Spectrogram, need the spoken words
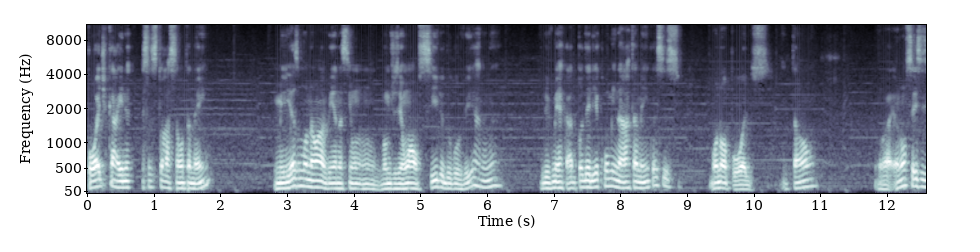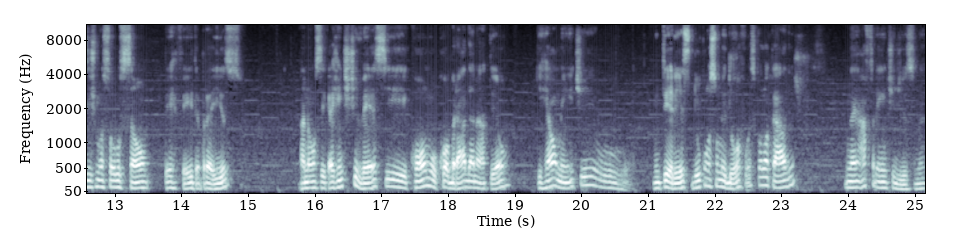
pode cair nessa situação também, mesmo não havendo assim um, vamos dizer, um auxílio do governo, né? O livre mercado poderia combinar também com esses monopólios. Então, eu não sei se existe uma solução perfeita para isso, a não ser que a gente tivesse como cobrar da Anatel que realmente o interesse do consumidor fosse colocado né, à frente disso, né?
